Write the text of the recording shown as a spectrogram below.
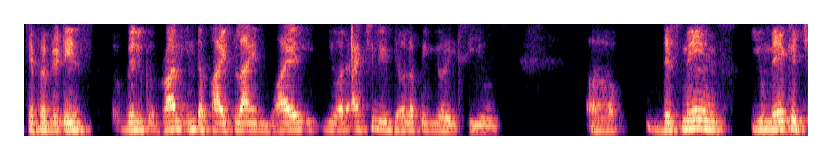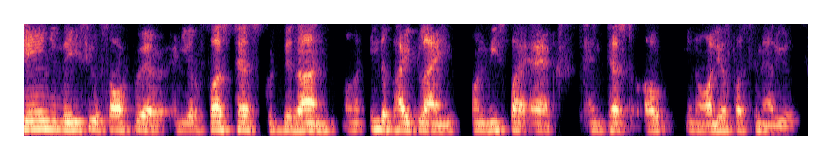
capabilities will run in the pipeline while you are actually developing your ECUs. Uh, this means you make a change in the ECU software and your fuzz test could be run on, in the pipeline on vSpy X and test out you know, all your fuzz scenarios.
